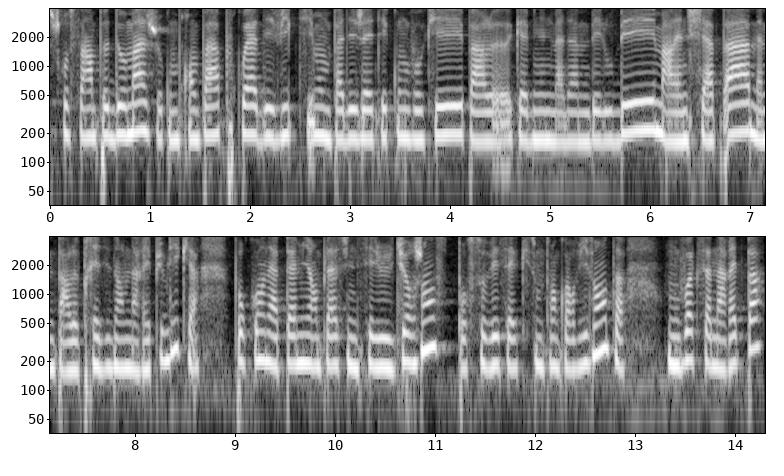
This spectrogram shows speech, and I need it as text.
Je trouve ça un peu dommage, je comprends pas pourquoi des victimes n'ont pas déjà été convoquées par le cabinet de Madame Belloubet, Marlène Schiappa, même par le président de la République. Pourquoi on n'a pas mis en place une cellule d'urgence pour sauver celles qui sont encore vivantes? On voit que ça n'arrête pas.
